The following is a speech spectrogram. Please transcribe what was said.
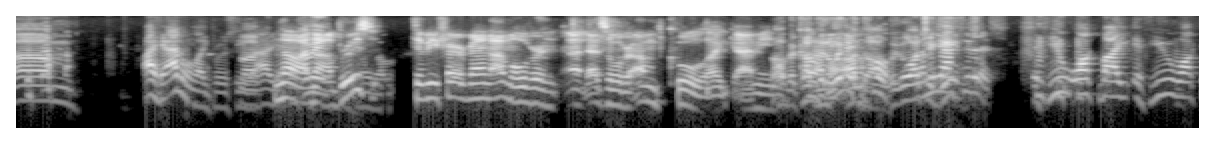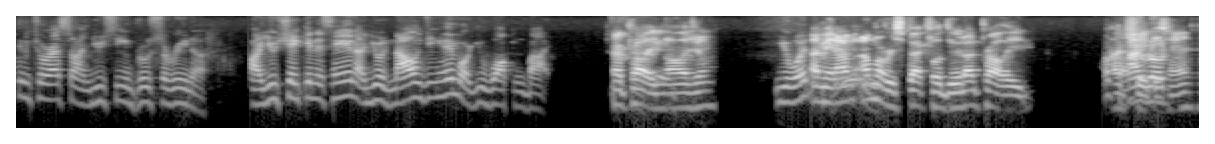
Um, I I don't like Bruce either. I, No, I mean- no, Bruce. To be fair, man, I'm over. Uh, that's over. I'm cool. Like, I mean, oh, but come to the window, dog. We go watch Let your me ask you this: If you walked by, if you walked into a restaurant, and you seen Bruce Arena, are you shaking his hand? Are you acknowledging him, or are you walking by? I'd probably acknowledge him. You would. I mean, I'm, I'm a respectful dude. I'd probably I'd okay. I shake wrote- his hand.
